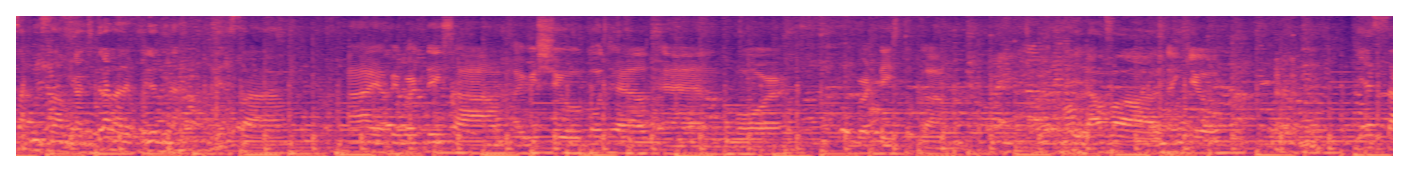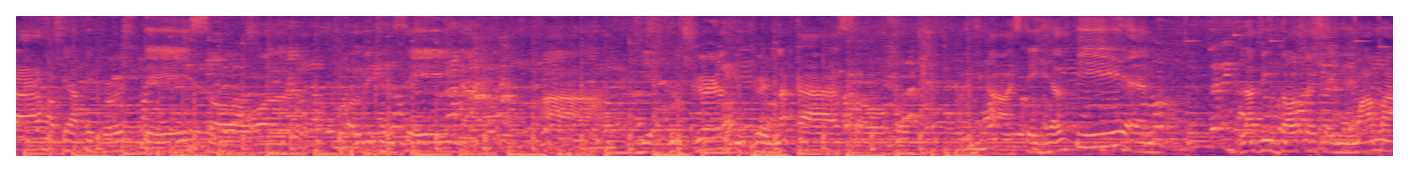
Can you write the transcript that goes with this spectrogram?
Tweet sa akin sa mga kaditra na rin din na Hi, happy birthday, Sam. I wish you good health and more birthdays to come. Ilavan. Thank you. Yes, Sam, happy happy birthday. So, all, all we can say na uh, be a good girl, good girl na ka. So, uh, stay healthy and loving daughter sa imong mama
